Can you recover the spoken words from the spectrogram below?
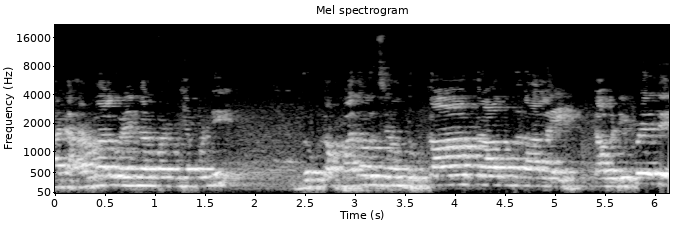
అటు హనుమాలు కూడా ఏం కనపడుతుంది చెప్పండి? దుఃఖ పదవచ్చిన దుఃఖాక్రాంతురాలై. కాబట్టి ఎప్పుడైతే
